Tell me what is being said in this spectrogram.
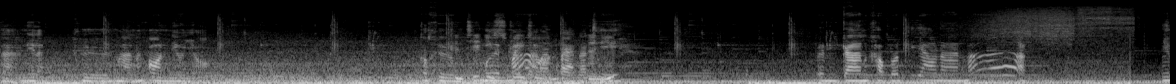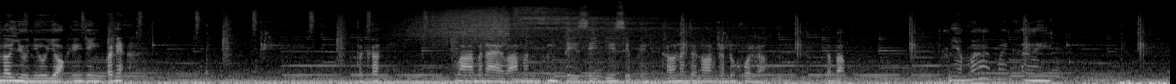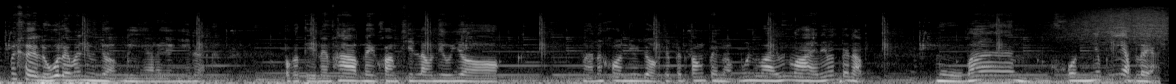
แต่นี่แหละ คือมหานครนิวยอร์กก็คือ Continue มืดมาก straight ประมาณ on, แปดนา then ที you- เป็นการขับรถที่ยาวนานมาก นี่เราอยู่นิวยอร์กจริงๆปะเนี่ย ว่าไม่ได้ว่ามันเพิ่งตีสี่ยี่สิบเองเขาน่าจะนอนกันทุกคนแล้ว แต่แบบเงียบมากไม่เคย ไม่เคยรู้เลยว่านิวยอร์กมีอะไรอย่างนี้ด้วยปกติในภาพในความคิดเรานิวยอร์กมานครนิวยอร์กจะเป็นต้องเป็นแบบวุ่นวายวุ่นวายอันนี่มันเป็นแบบหมู่บ้านคนเงียบๆเลยอะ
